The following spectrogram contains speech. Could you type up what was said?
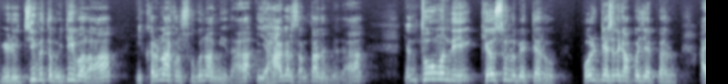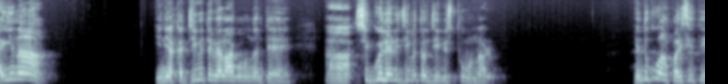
వీడు జీవితం ఇటీవల ఈ కరుణాకర్ సుగుణ మీద ఈ హాగర్ సంతానం మీద ఎంతోమంది కేసులు పెట్టారు పోలీస్ స్టేషన్కి అప్పచెప్పారు. అయినా ఈయన యొక్క జీవితం ఎలాగ ఉందంటే సిగ్గులేని జీవితం జీవిస్తూ ఉన్నాడు. ఎందుకు ఆ పరిస్థితి?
